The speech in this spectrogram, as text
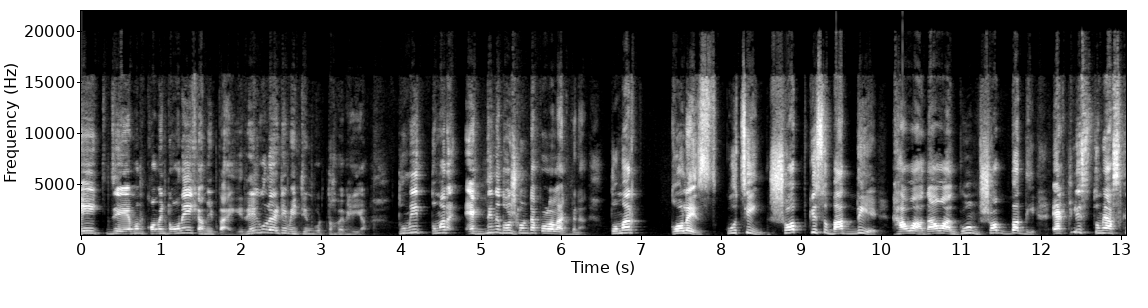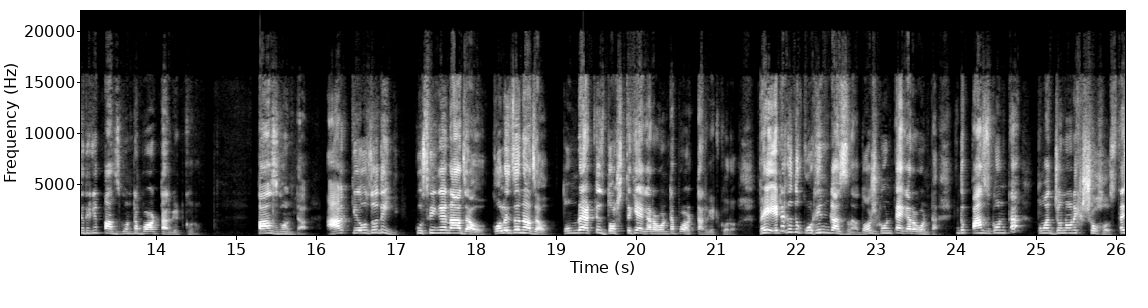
এই যে এমন কমেন্ট অনেক আমি পাই রেগুলারিটি মেনটেন করতে হবে ভাইয়া। তুমি তোমার একদিনে দশ ঘণ্টা পড়া লাগবে না। তোমার কলেজ কোচিং সব কিছু বাদ দিয়ে খাওয়া, দাওয়া, ঘুম সব বাদ দিয়ে অ্যাটলিস্ট তুমি আজকে থেকে পাঁচ ঘণ্টা পড়ার টার্গেট করো। পাঁচ ঘণ্টা। আর কেউ যদি কোচিংয়ে না যাও কলেজে না যাও, তোমরা অ্যাটলিস্ট দশ থেকে এগারো ঘণ্টা পড়ার টার্গেট করো। ভাই, এটা কিন্তু কঠিন কাজ না, দশ ঘণ্টা, এগারো ঘণ্টা। কিন্তু পাঁচ ঘণ্টা তোমার জন্য অনেক সহজ। তাই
